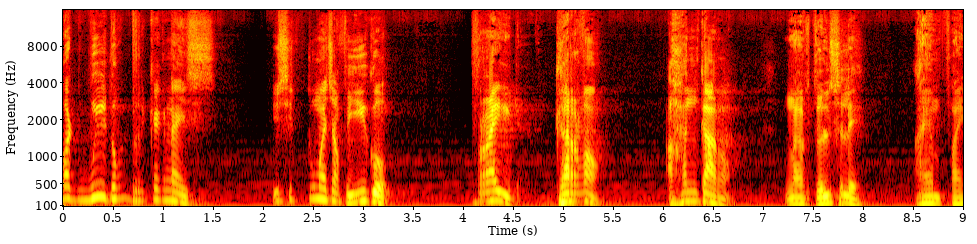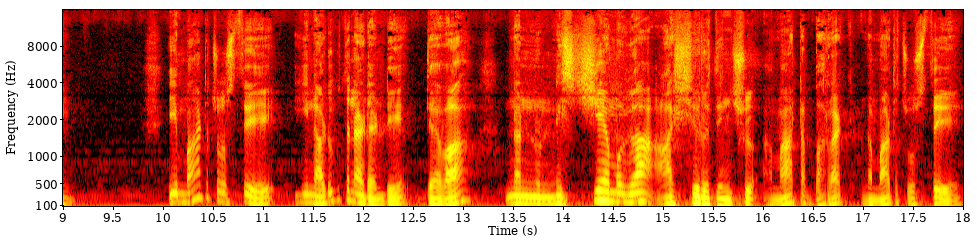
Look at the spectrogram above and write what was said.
But we don't recognise you see too much of ego pride గర్వం అహంకారం. నాకు తెలుసులే ఐఎమ్ ఫైన్ ఈ మాట చూస్తే ఈయన అడుగుతున్నాడండి దేవా నన్ను నిశ్చయముగా ఆశీర్వదించు. ఆ మాట బరక్ అన్న మాట చూస్తే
